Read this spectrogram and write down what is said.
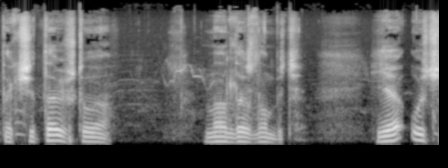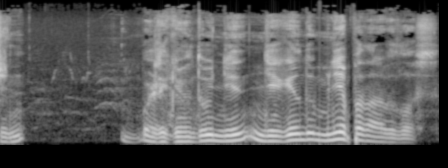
так считаю, что она должна быть. Я очень рекомендую, не, не рекомендую, мне понравилось.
